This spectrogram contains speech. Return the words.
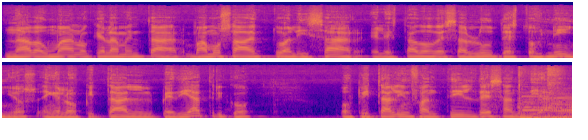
nada humano que lamentar. Vamos a actualizar el estado de salud de estos niños en el hospital pediátrico, Hospital Infantil de Santiago.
